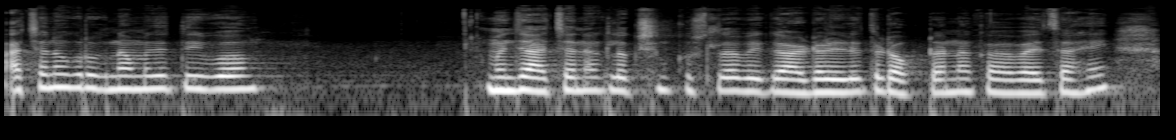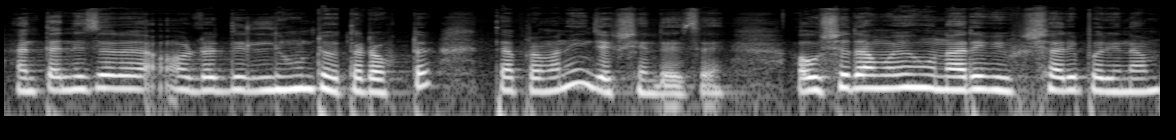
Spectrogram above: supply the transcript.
अचानक रुग्णामध्ये तीव्र म्हणजे अचानक लक्षण कुसलं वेगळं आढळले तर डॉक्टरांना कळवायचं आहे. आणि त्यांनी जर ऑर्डर दिली लिहून ठेवता डॉक्टर त्याप्रमाणे इंजेक्शन द्यायचं आहे औषधामुळे होणारे विषारी परिणाम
